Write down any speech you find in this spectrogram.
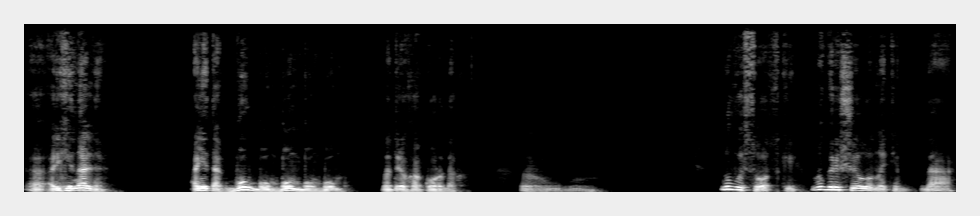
э, оригинальная. А не так бум-бум-бум-бум-бум на трех аккордах. Ну, Высоцкий. Ну, грешил он этим, да.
